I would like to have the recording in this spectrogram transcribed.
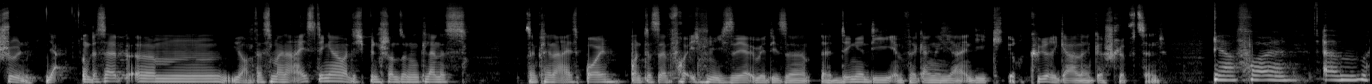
schön. Ja, und deshalb, ähm, ja, das sind meine Eisdinger und ich bin schon so ein kleines, so ein kleiner Eisboy und deshalb freue ich mich sehr über diese äh, Dinge, die im vergangenen Jahr in die Kühlregale geschlüpft sind. Ja, voll. Ähm,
